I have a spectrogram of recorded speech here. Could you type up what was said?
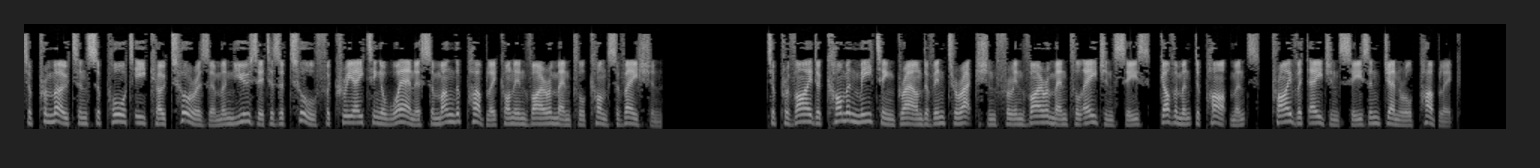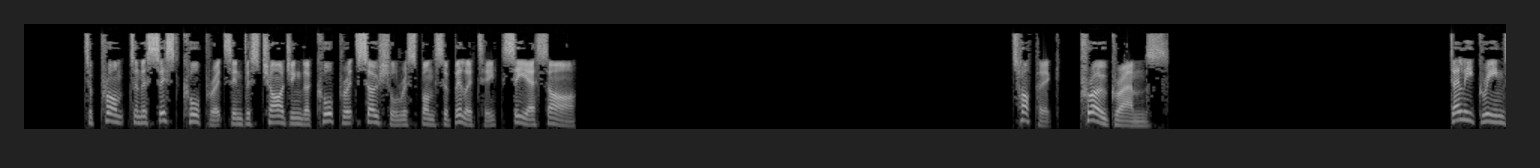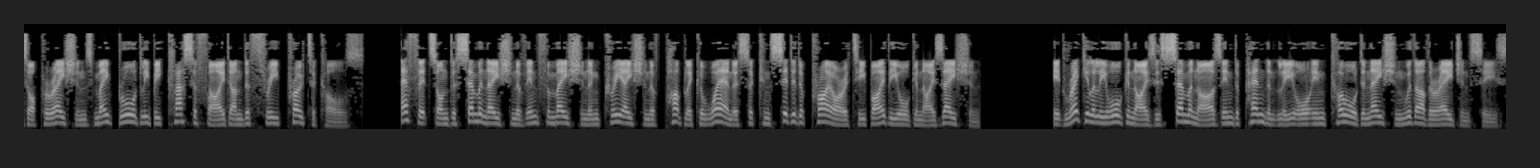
To promote and support eco-tourism and use it as a tool for creating awareness among the public on environmental conservation to provide a common meeting ground of interaction for environmental agencies, government departments, private agencies and general public to prompt and assist corporates in discharging their corporate social responsibility CSR. Topic: Programs. Delhi Greens operations may broadly be classified under three protocols. Efforts on dissemination of information and creation of public awareness are considered a priority by the organization. It regularly organizes seminars independently or in coordination with other agencies.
